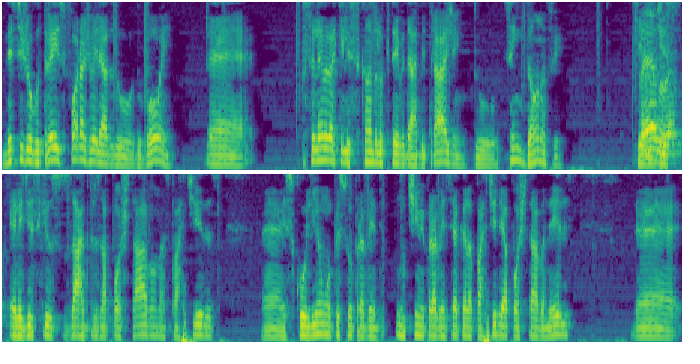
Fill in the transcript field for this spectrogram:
Nesse jogo 3, fora a joelhada do, do Bowen, é, você lembra daquele escândalo que teve da arbitragem do Tim Donaghy? Que ele, disse, ele disse que os, os, árbitros apostavam nas partidas, é, escolhiam uma pessoa para um time para vencer aquela partida e apostava neles. É,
